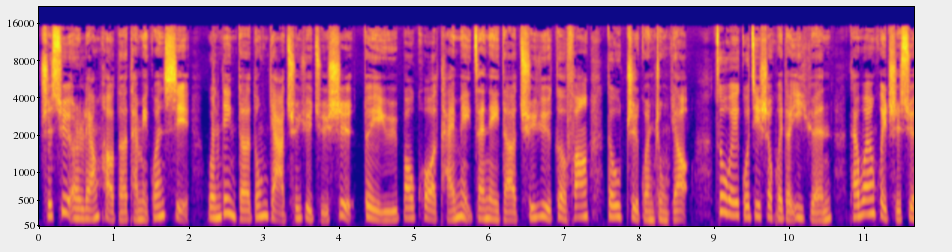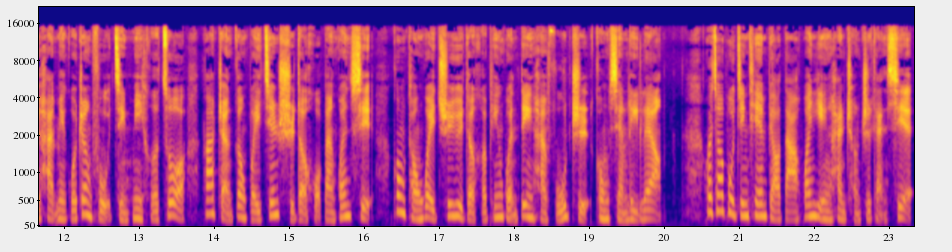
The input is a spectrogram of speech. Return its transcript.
持续而良好的台美关系、稳定的东亚区域局势，对于包括台美在内的区域各方都至关重要。作为国际社会的一员，台湾会持续和美国政府紧密合作，发展更为坚实的伙伴关系，共同为区域的和平稳定和福祉贡献力量。外交部今天表达欢迎和诚挚感谢，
